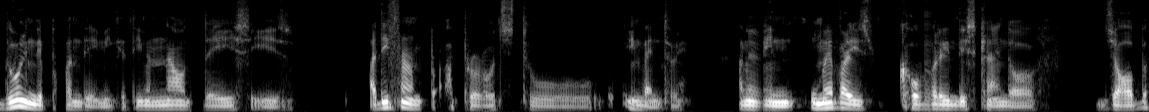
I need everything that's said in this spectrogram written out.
during the pandemic and even nowadays is a different approach to inventory. I mean, whomever is covering this kind of job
